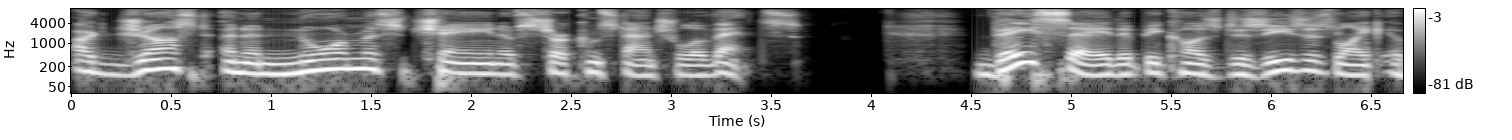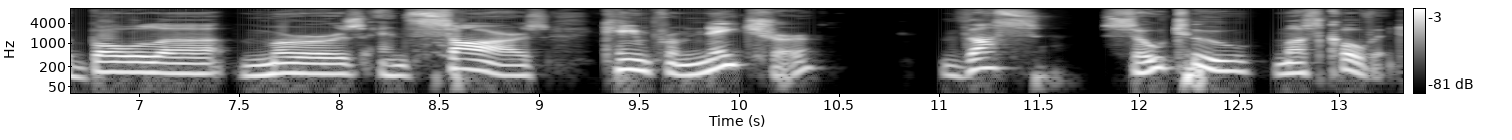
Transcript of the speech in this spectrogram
are just an enormous chain of circumstantial events. They say that because diseases like Ebola, MERS, and SARS came from nature, thus so too must COVID.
